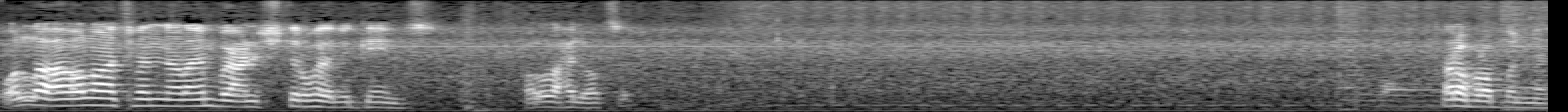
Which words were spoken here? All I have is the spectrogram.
والله والله أتمنى رينبو يعني تشتروها بالجيمز والله حلوة تصير. رب رب النت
